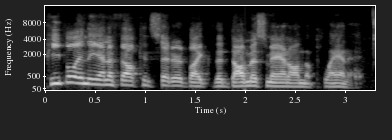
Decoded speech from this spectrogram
people in the NFL considered like the dumbest man on the planet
